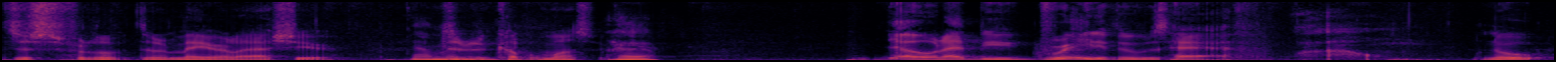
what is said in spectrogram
just for the, the mayor last year? How many? A couple months ago. Half? Yo, that'd be great if it was half. Wow. Nope.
